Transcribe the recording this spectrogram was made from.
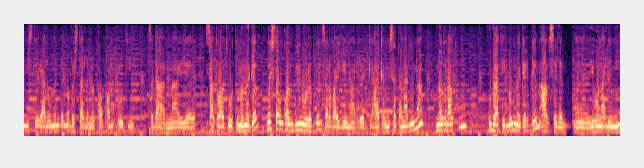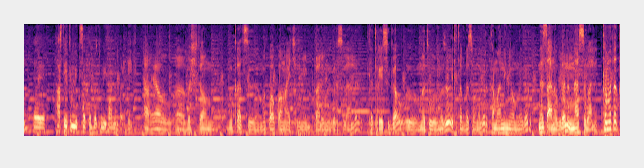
ሚኒስቴር ያለው ምንድን ነው? በሽታን ለመቋቋም ፕሮቲን ስጋ እና የእንስሳት ተዋጽኦት መመገብ በሽታው እንኳን ቢኖርብን survive የማድረግ አቅም ይሰጠናል እና መብላቱ ጉዳት የለውም፣ ነገር ግን አብስለን ይሆናል የሚል አስተያየትም የተሰጠበት ሁኔታ ነበር ዴቭ። ያው በሽታውም ሙቀት መቋቋም አይችልም የሚባለው ነገር ስላለ ከጥሬ ስጋው መቶ በመቶ የተጠበሰው ነገር ከማንኛውም ነገር ነፃ ነው ብለን እናስባለን። ከመጠጥ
